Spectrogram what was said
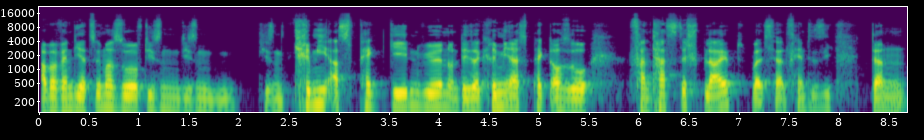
aber wenn die jetzt immer so auf diesen, diesen, diesen Krimi-Aspekt gehen würden und dieser Krimi-Aspekt auch so fantastisch bleibt, weil es ja ein Fantasy, dann,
